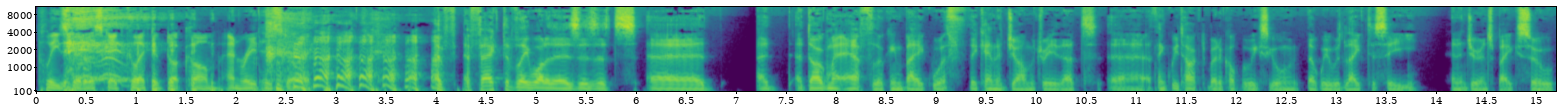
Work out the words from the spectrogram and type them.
please go to escapecollective.com and read his story. Effectively what it is is it's uh, a, a dogma f looking bike with the kind of geometry that uh, i think we talked about a couple of weeks ago that we would like to see in endurance bikes so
